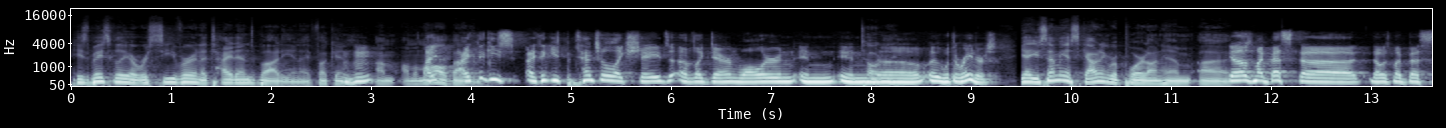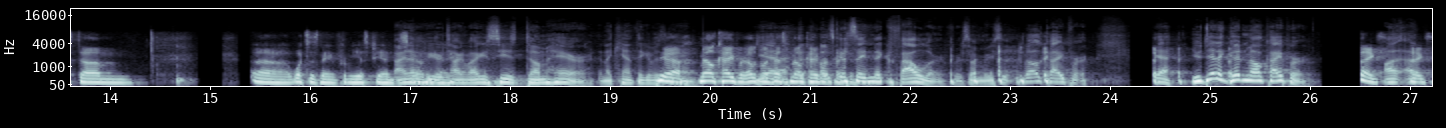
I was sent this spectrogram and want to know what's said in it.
He's basically a receiver in a tight end's body, and I fucking, Mhm. I'm, I'm all I, about I him. think he's I think he's potential like shades of like Darren Waller in in, in Totally. uh, with the Raiders. Yeah, you sent me a scouting report on him. Uh, Yeah, that was my best. Uh, that was my best. Um, uh, what's his name from ESPN? I know who you're guy. talking about. I can see his dumb hair, and I can't think of his name. Yeah, name. Mel Kiper. That was my Yeah, best Mel Kiper. I was going to say. Nick Fowler for some reason. Mel Kiper. Yeah, you did a good Mel Kiper. Thanks. I- I- thanks.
